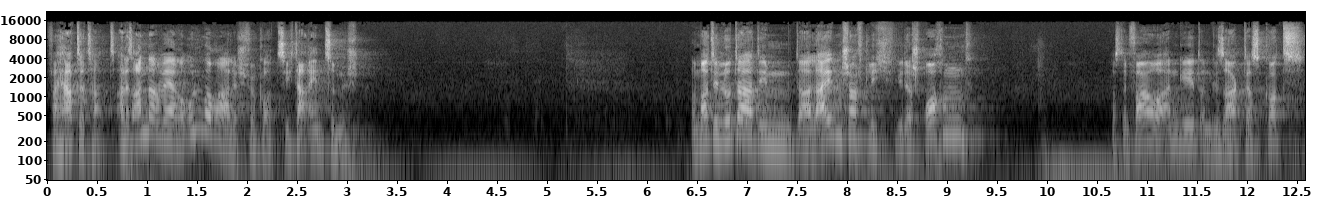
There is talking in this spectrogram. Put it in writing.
verhärtet hat. Alles andere wäre unmoralisch für Gott, sich da einzumischen. Und Martin Luther hat ihm da leidenschaftlich widersprochen, was den Pharao angeht, und gesagt, dass Gott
